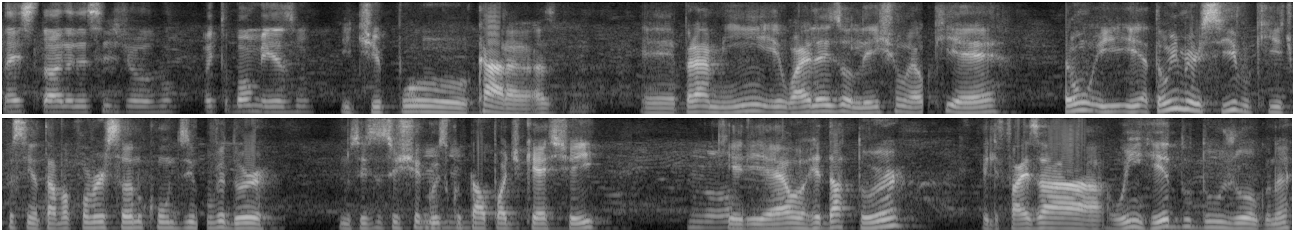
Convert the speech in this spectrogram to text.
na história desse jogo. Muito bom mesmo. E tipo, cara, é, para mim, o Wild Isolation é o que é. Tão, e, e, é tão imersivo que, tipo assim, eu tava conversando com o desenvolvedor. Não sei se você chegou uhum. a escutar o podcast aí. Que ele é o redator. Ele faz a, o enredo do jogo, né?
